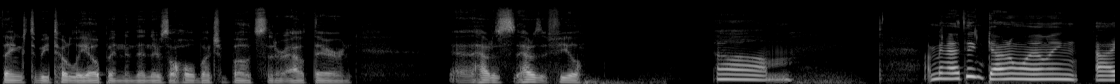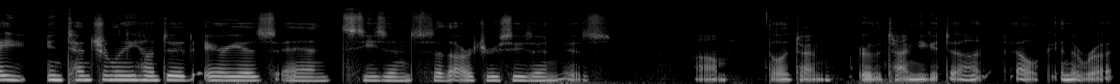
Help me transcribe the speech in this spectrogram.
things to be totally open, and then there's a whole bunch of boats that are out there, and uh, how does how does it feel? Um, I mean, I think down in Wyoming, I intentionally hunted areas and seasons, so the archery season is um the only time or the time you get to hunt elk in the rut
